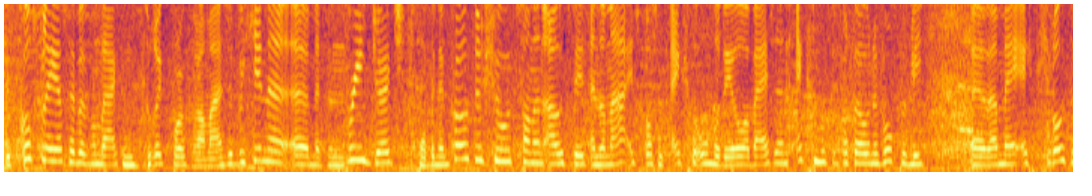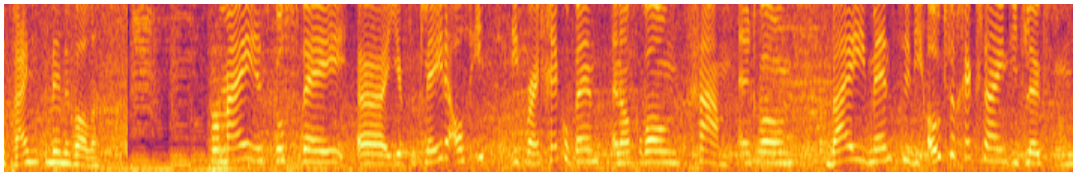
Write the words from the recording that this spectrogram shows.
De cosplayers hebben vandaag een druk programma. Ze beginnen eh, met een pre-judge. Ze hebben een fotoshoot van een outfit. En daarna is pas het echte onderdeel waarbij ze een act moeten vertonen voor het publiek. eh, waarmee echt grote prijzen te winnen vallen. Voor mij is cosplay eh, je verkleden als iets, iets waar je gek op bent en dan gewoon gaan. En gewoon bij mensen die ook zo gek zijn iets leuks doen.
